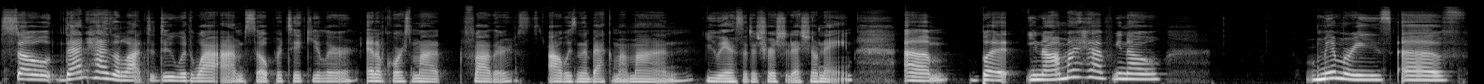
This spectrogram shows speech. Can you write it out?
So that has a lot to do with why I'm so particular. And of course, my father's always in the back of my mind. You answer to Trisha, that's your name. Um, but, you know, I might have, you know, memories of,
